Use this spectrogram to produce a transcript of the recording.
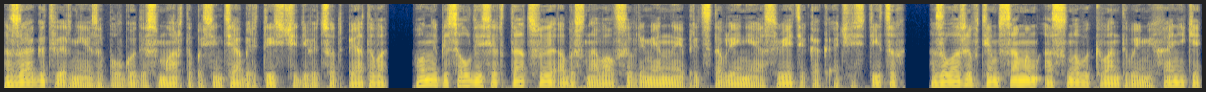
За год, вернее, за полгода с марта по сентябрь 1905 он написал диссертацию, обосновал современные представления о свете как о частицах, заложив тем самым основы квантовой механики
